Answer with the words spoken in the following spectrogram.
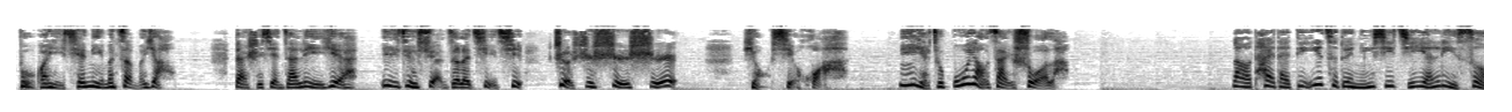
不管以前你们怎么样，但是现在立业已经选择了琪琪，这是事实。有些话，你也就不要再说了。老太太第一次对宁熙疾言厉色，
